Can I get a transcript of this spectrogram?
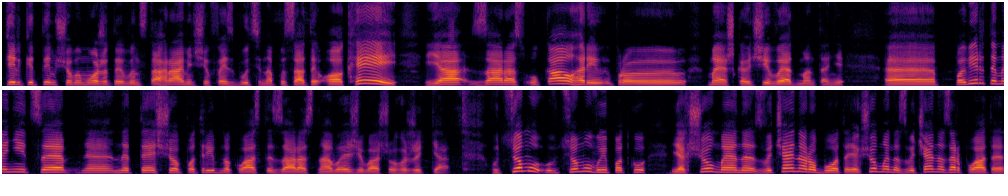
тільки тим, що ви можете в інстаграмі чи в Фейсбуці написати Окей, я зараз у Калгарі мешкаю чи в Едмонтоні. Е, повірте мені, це не те, що потрібно класти зараз на вежі вашого життя. У цьому, у цьому випадку, якщо в мене звичайна робота, якщо в мене звичайна зарплата,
